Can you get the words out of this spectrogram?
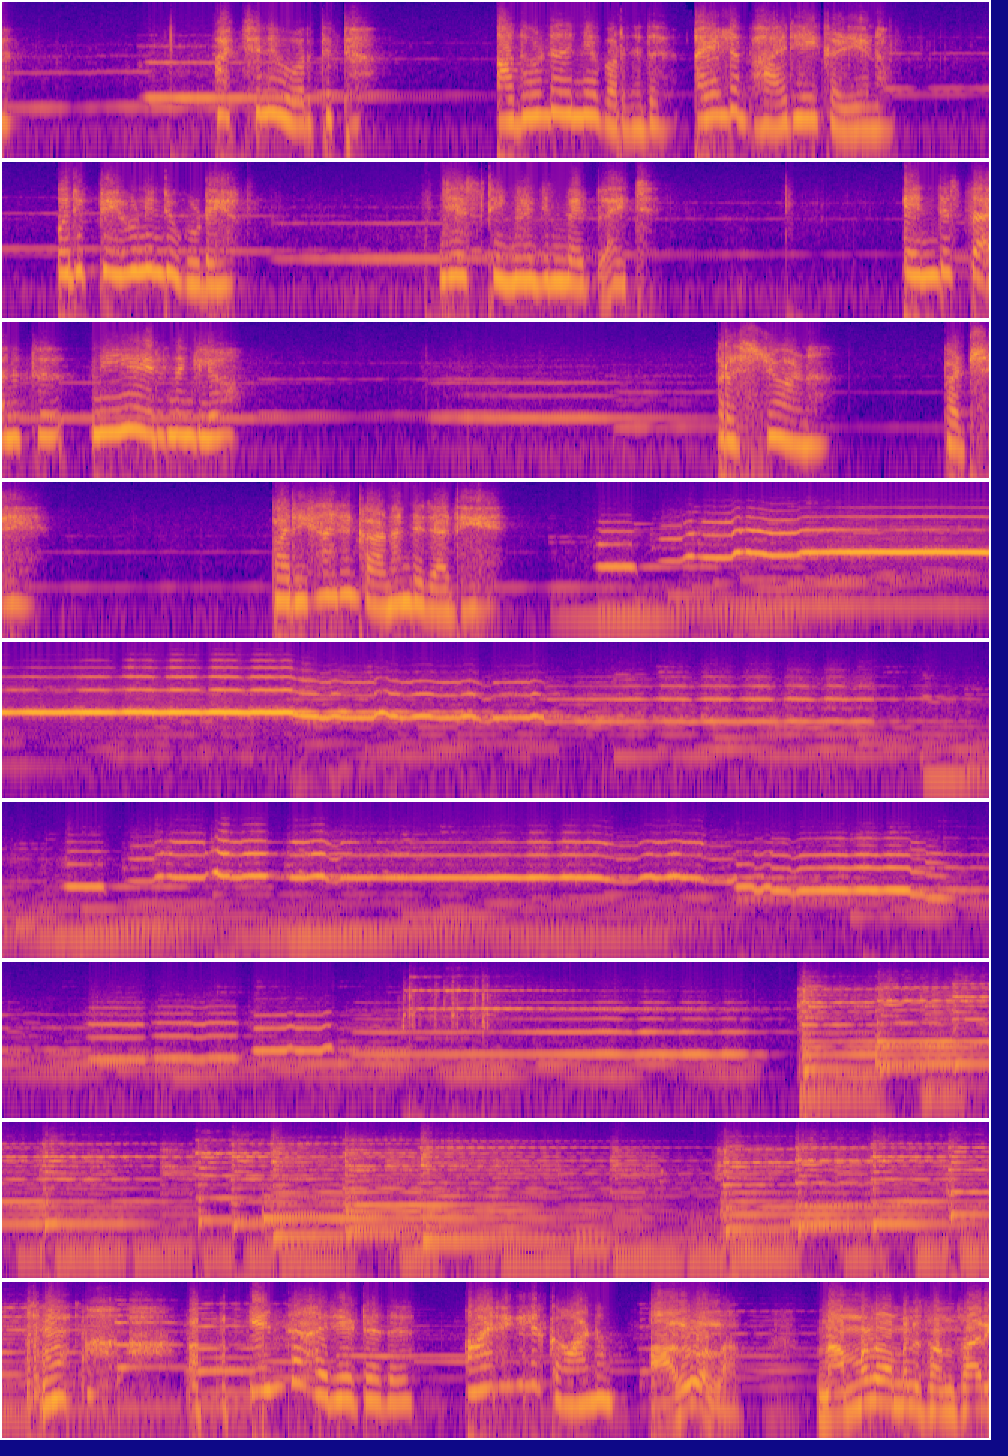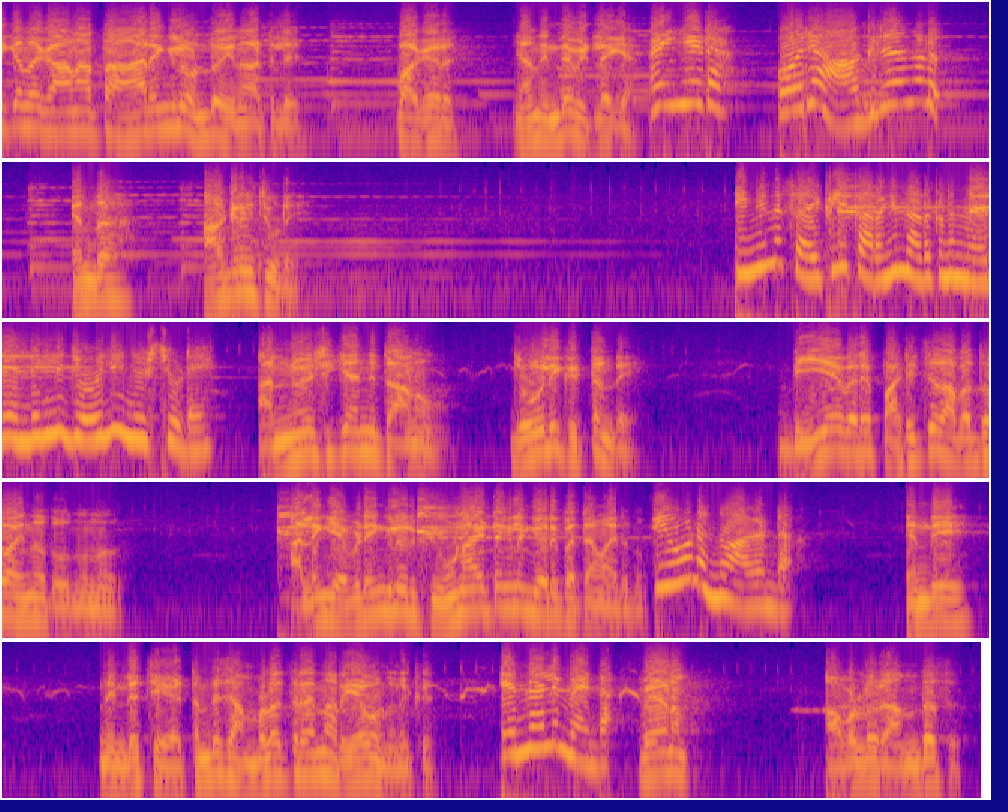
അച്ഛനെ ഓർത്തിട്ടാ. അതുകൊണ്ട് തന്നെ പറഞ്ഞത്. അയാളുടെ ഭാര്യയെ കഴിയണം. ഒരു പെയൂണിന്റെ കൂടെയാ. ജസ്റ്റ് ഇമാജിൻ മൈ പ്ലൈറ്റ് എന്റെ സ്ഥാനത്ത് നീയായിരുന്നെങ്കിലോ? പ്രശ്നമാണ്. പക്ഷേ പരിഹാരം കാണണ്ട രാധയെ. എന്താ ആരെങ്കിലും കാണും. അത് കൊള്ളാം. നമ്മൾ തമ്മിൽ സംസാരിക്കുന്ന കാണാത്ത ആരെങ്കിലും ഉണ്ടോ ഈ നാട്ടിൽ? പകര് ഞാൻ നിന്റെ വീട്ടിലേക്കാ. അയ്യടാ എന്താ? ആഗ്രഹിച്ചൂടെ? ഇങ്ങനെ സൈക്കിളിൽ കറങ്ങി നടക്കണം നേരെ എന്തെങ്കിലും ജോലി അന്വേഷിച്ചൂടെ? അന്വേഷിക്കാഞ്ഞിട്ടാണോ? ജോലി കിട്ടണ്ടേ? ബി എ വരെ പഠിച്ചത് അബദ്ധമായി തോന്നുന്നത്. അല്ലെങ്കിൽ എവിടെയെങ്കിലും ഒരു പ്യൂണായിട്ടെങ്കിലും കയറി പറ്റാമായിരുന്നു. ട്യൂണൊന്നും ആകണ്ട. എന്തേ? നിന്റെ ചേട്ടന്റെ ശമ്പളം എത്രയാണെന്ന് അറിയാവോ നിനക്ക്? എന്നാലും വേണ്ട. വേണം. അവളുടെ ഒരു അന്തസ്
